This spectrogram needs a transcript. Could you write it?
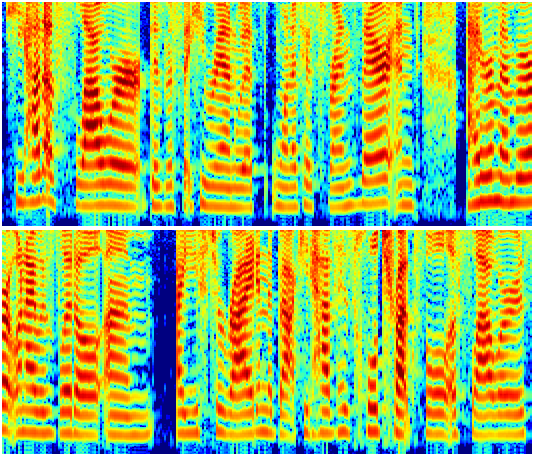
he had a flower business that he ran with one of his friends there. And I remember when I was little, um, I used to ride in the back. He'd have his whole truck full of flowers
